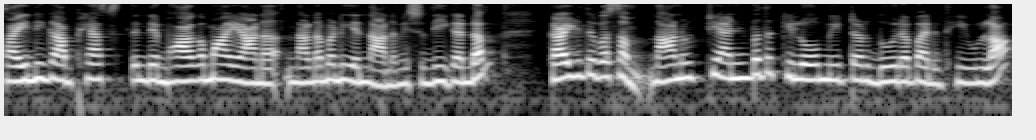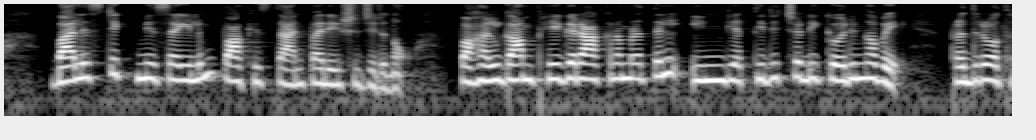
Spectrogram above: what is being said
സൈനിക അഭ്യാസത്തിന്റെ ഭാഗമായാണ് നടപടിയെന്നാണ് വിശദീകരണം. കഴിഞ്ഞ ദിവസം നാനൂറ്റി അൻപത് കിലോമീറ്റർ ദൂരപരിധിയുള്ള ബാലിസ്റ്റിക് മിസൈലും പാകിസ്ഥാൻ പരീക്ഷിച്ചിരുന്നു. പഹൽഗാം ഭീകരാക്രമണത്തിൽ ഇന്ത്യ തിരിച്ചടിക്കൊരുങ്ങവേ പ്രതിരോധ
